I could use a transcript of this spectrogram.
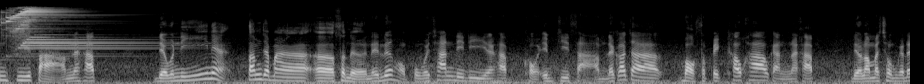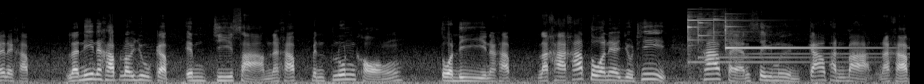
MG3 นะครับ เดี๋ยววันนี้เนี่ยตั้มจะมาเเสนอในเรื่องของโปรโมชั่นดีๆ นะครับ ของ MG3 แล้วก็จะบอกสเปคคร่าวๆ กันนะครับ เดี๋ยวเรามาชมกันได้เลยครับ และนี่นะครับเราอยู่กับ MG3 นะครับ เป็นรุ่นของตัวดีนะครับ ราคาค่าตัวเนี่ยอยู่ที่ 549,000 บาทนะครับ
